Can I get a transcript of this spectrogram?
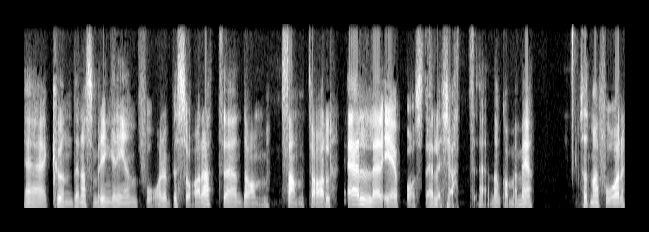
Eh, kunderna som ringer in får besvarat eh, de samtal eller e-post eller chatt eh, de kommer med. Så att man får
